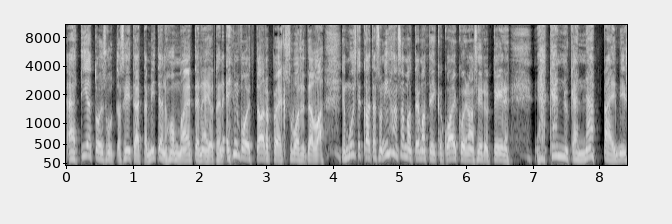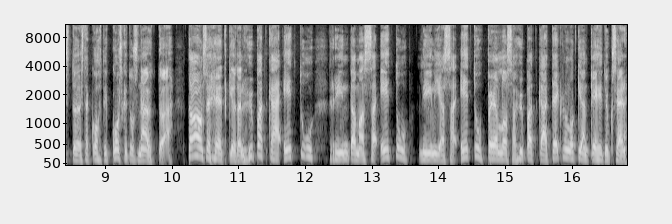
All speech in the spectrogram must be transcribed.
ää, tietoisuutta siitä, että miten homma etenee, joten en voi tarpeeksi suositella. Ja muistakaa, tässä on ihan sama tematiikka kuin aikoinaan siirryttiin kännykän näppäimistöistä kohti kosketusnäyttöä. Tämä on se hetki, joten hypätkää eturintamassa, etulinjassa, etupellossa, hypätkää teknologian kehitykseen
